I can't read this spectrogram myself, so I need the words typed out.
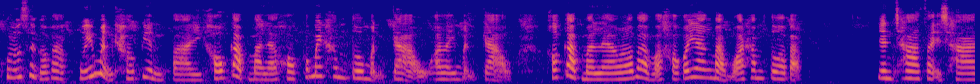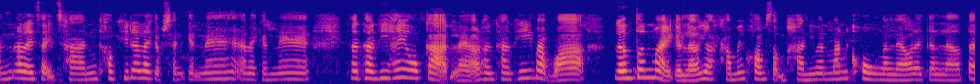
คุณรู้สึกว่าแบบเฮ้ยเหมือนเขาเปลี่ยนไปเขากลับมาแล้วเขาก็ไม่ทำตัวเหมือนเก่าอะไรเหมือนเก่าเขากลับมาแล้วแล้วแบบว่าเขาก็ยังแบบว่าทำตัวแบบเย็นชาใส่ฉันอะไรใส่ฉันเขาคิดอะไรกับฉันกันแน่อะไรกันแน่ทั้งทงๆที่ให้โอกาสแล้วทั้งทงๆที่แบบว่าเริ่มต้นใหม่กันแล้ว อยากทำให้ความสัมพันธ์นี้มันมั่นคงกันแล้วอะไรกันแล้ว แต่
